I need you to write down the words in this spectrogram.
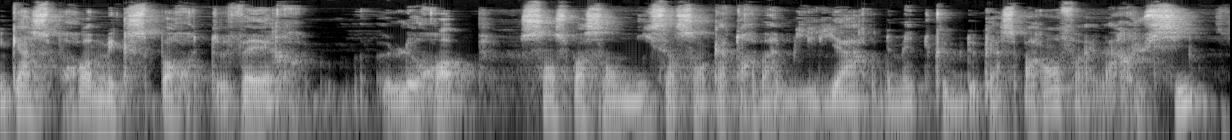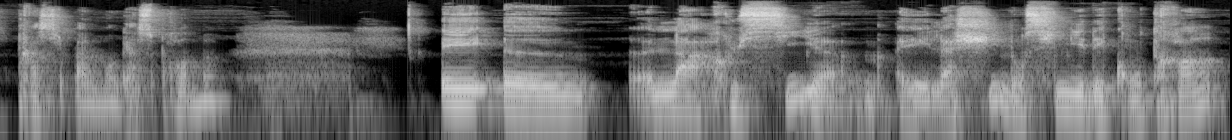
Gazprom exporte vers l'Europe 170 à 180 milliards de mètres cubes de gaz par an, enfin la Russie, principalement Gazprom. Et euh, la Russie et la Chine ont signé des contrats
